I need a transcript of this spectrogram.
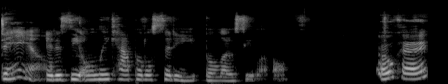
damn. It is the only capital city below sea level. okay.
